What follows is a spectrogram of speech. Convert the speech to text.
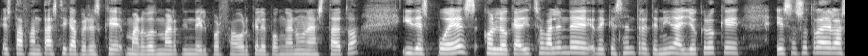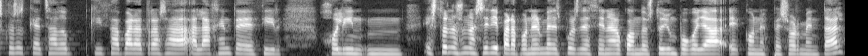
está fantástica, pero es que Margot Martindale, por favor, que le pongan una estatua. Y después, con lo que ha dicho Valen de, que es entretenida, yo creo que esa es otra de las cosas que ha echado quizá para atrás a, la gente, decir, jolín, mm, esto no es una serie para ponerme después de cenar cuando estoy un poco ya eh, con espesor mental.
